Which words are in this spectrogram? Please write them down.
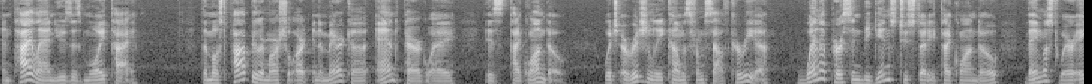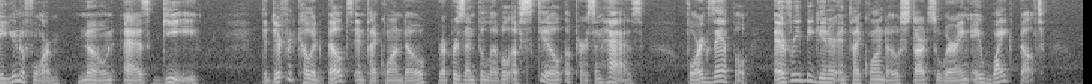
And Thailand uses muay thai. The most popular martial art in America and Paraguay is taekwondo, which originally comes from South Korea. When a person begins to study taekwondo, they must wear a uniform known as gi. The different colored belts in taekwondo represent the level of skill a person has. For example, every beginner in taekwondo starts wearing a white belt,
